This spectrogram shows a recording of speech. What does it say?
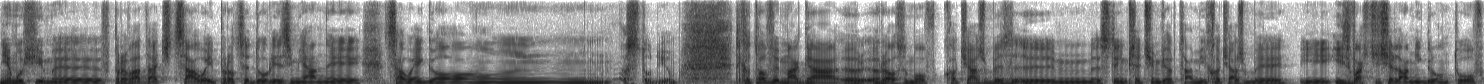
Nie musimy wprowadzać całej procedury zmiany całego mm, studium. Tylko to wymaga rozmów chociażby z, ym, z tymi przedsiębiorcami, chociażby i, i z właścicielami gruntów,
